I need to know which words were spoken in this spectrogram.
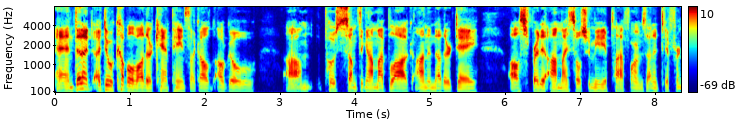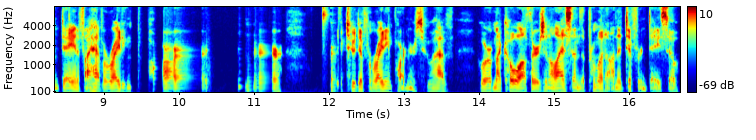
And then i, I do a couple of other campaigns. Like i'll, I'll go um, post something on my blog on another day. I'll spread it on my social media platforms on a different day. And if i have a writing partner two different writing partners who have who are my co-authors and i'll ask them to promote it on a different day so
